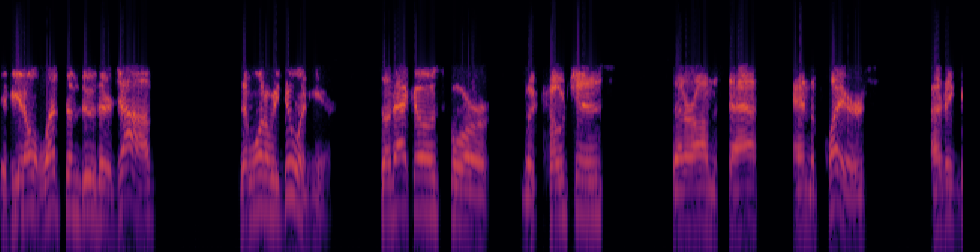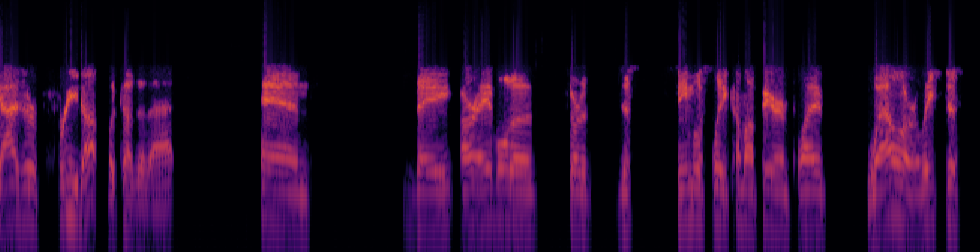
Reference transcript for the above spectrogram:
If you don't let them do their job, then what are we doing here? So that goes for the coaches that are on the staff and the players. I think guys are freed up because of that. And they are able to sort of just seamlessly come up here and play well, or at least just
